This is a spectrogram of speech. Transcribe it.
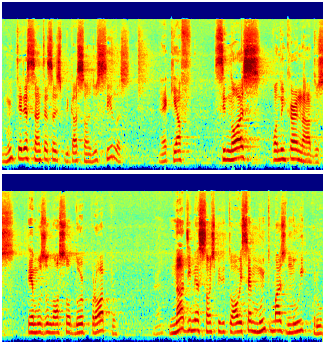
É muito interessante essas explicações do Silas, é que a, se nós, quando encarnados, temos o nosso odor próprio, né, na dimensão espiritual isso é muito mais nu e cru,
